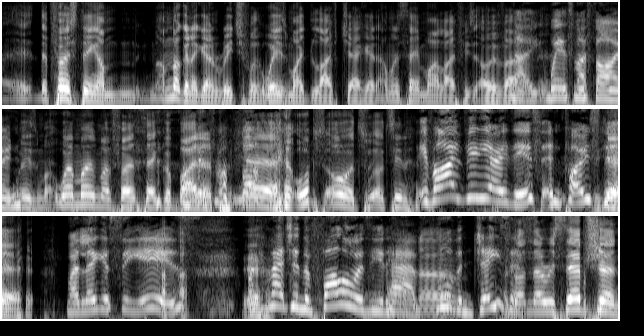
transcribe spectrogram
Uh, the first thing I'm I'm not gonna go and reach for. Where's my life jacket? I'm gonna say my life is over. no, where's my phone? Where's my where, where's my phone? Say goodbye to my phone? yeah. Oops. Oh, it's it's in. if I video this and post Yeah. it, my legacy is. Yeah. Like, imagine the followers you'd have more than Jesus. I got no reception.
